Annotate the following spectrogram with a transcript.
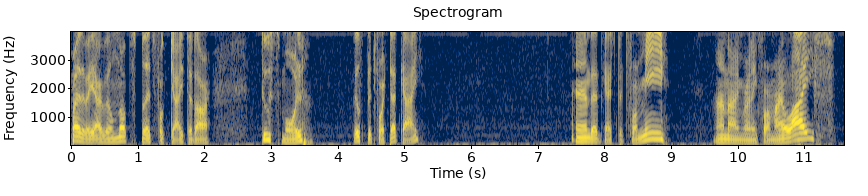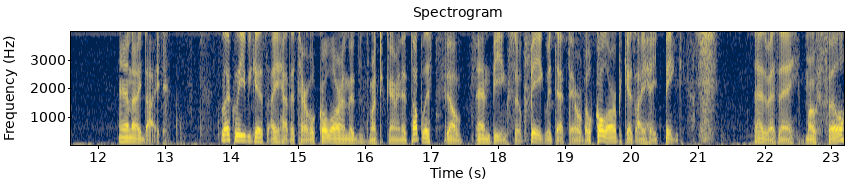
By the way, I will not split for guys that are too small. We'll split for that guy. And that guy split for me. And I'm running for my life. And I died. Luckily, because I had a terrible color and I didn't want to come in the top list, well, and being so big with that terrible color, because I hate pink. That was a mouthful.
